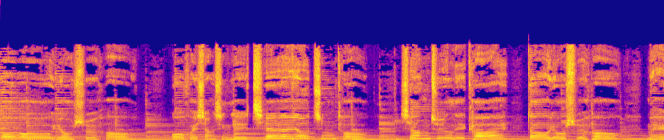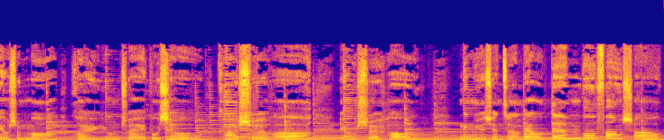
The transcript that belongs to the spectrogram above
候，有时候，我会相信一切有尽头，相聚离开都有时候，没有什么会永垂不朽。可是我有时候宁愿选择留恋不放手，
